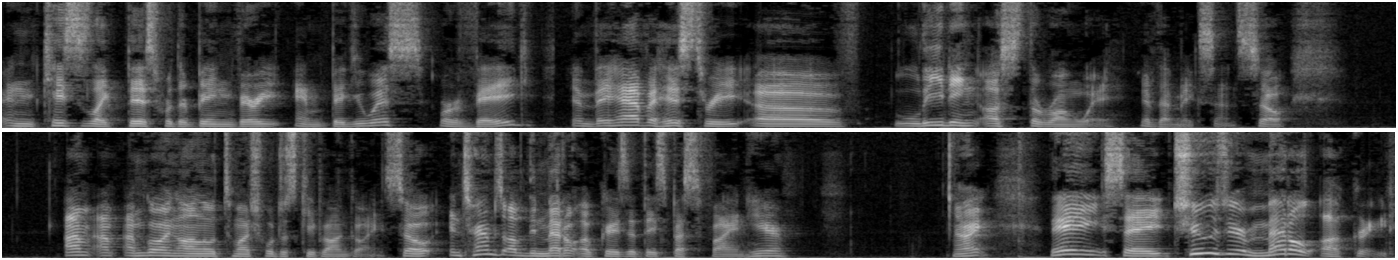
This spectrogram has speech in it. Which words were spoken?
in cases like this where they're being very ambiguous or vague. And they have a history of leading us the wrong way if that makes sense. So I'm, I'm going on a little too much. We'll just keep on going. So in terms of the medal upgrades that they specify in here all right they say choose your medal upgrade.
